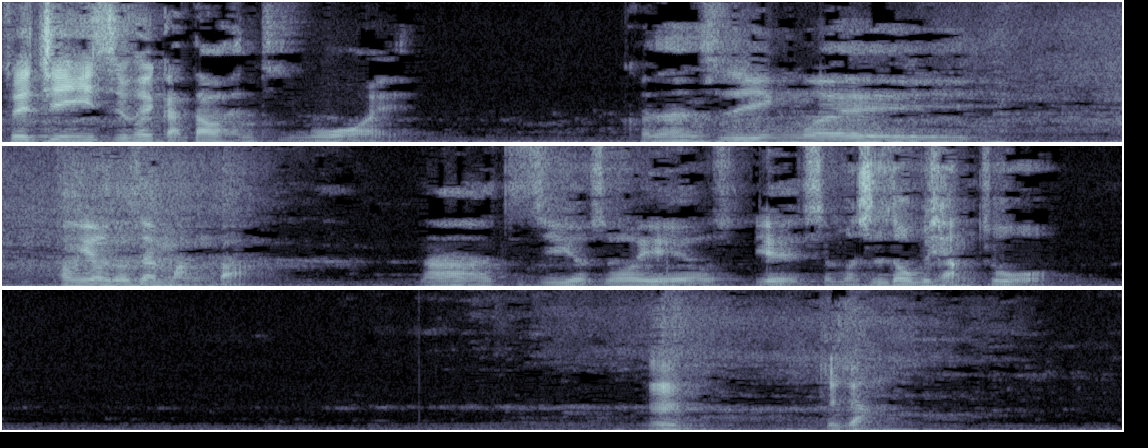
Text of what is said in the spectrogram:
最近一直会感到很寂寞哎可能是因为朋友都在忙吧。那自己有时候也有也什么事都不想做。嗯就这样。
